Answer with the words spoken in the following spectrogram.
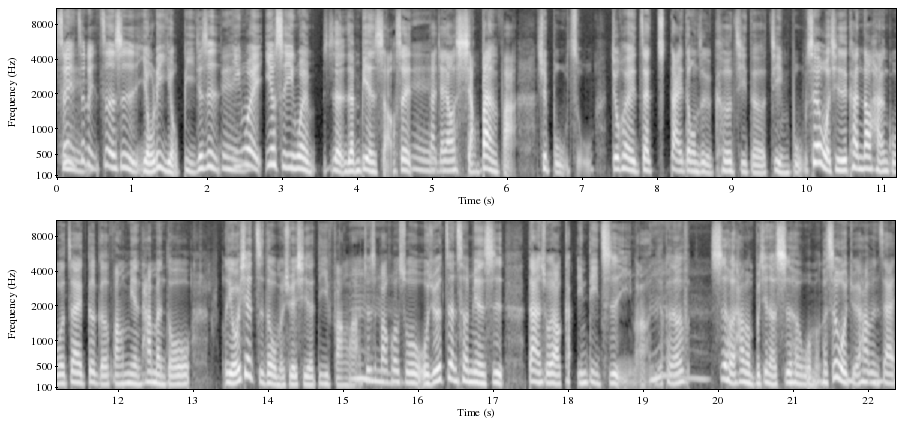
所以这个真的是有利有弊，就是因为又是因为人人变少，所以大家要想办法。去补足，就会在带动这个科技的进步。所以我其实看到韩国在各个方面，他们都有一些值得我们学习的地方啦。就是包括说，我觉得政策面是，当然说要看因地制宜嘛，也可能。适合他们不见得适合我们，可是我觉得他们在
